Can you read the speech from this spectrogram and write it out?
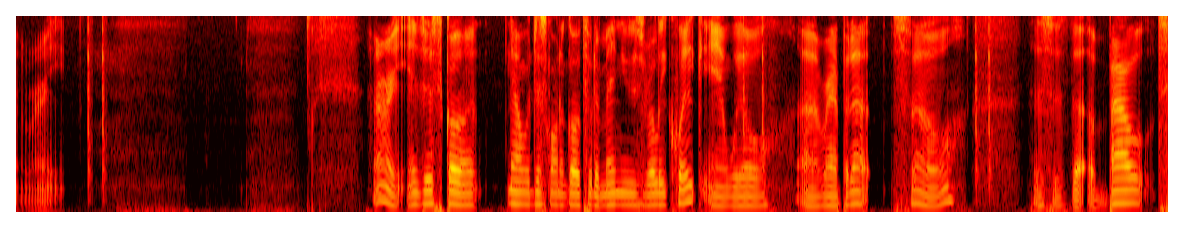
All right. All right, and just go, now we're just going to go through the menus really quick and we'll uh, wrap it up. So this is the about,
